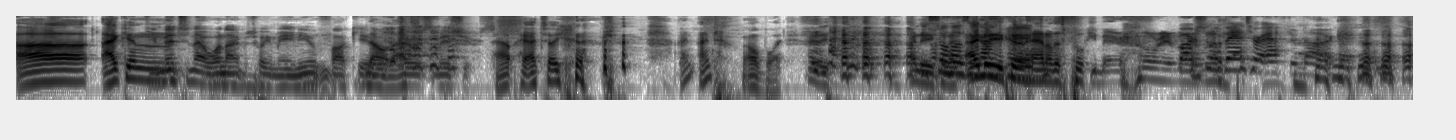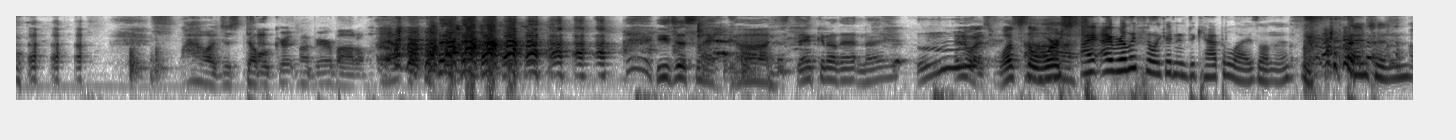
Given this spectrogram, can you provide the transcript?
Uh, I can. You mentioned that one night between me and you. Fuck you. No, there were some issues. I, I tell you. I, I, oh boy! I knew, I knew, you, couldn't, I knew you couldn't handle this Pookie Bear. Don't worry about it. Barstool banter after dark. Wow, I just double grit my beer bottle. He's just like, God, just thinking of that night. Mm. Anyways, what's the worst? I, I really feel like I need to capitalize on this tension.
